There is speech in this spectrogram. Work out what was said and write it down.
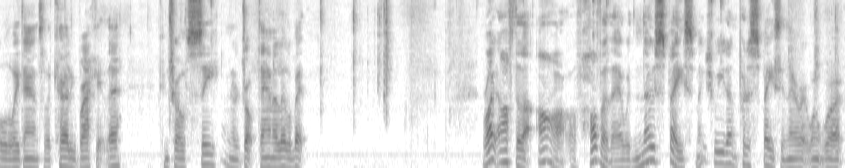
all the way down to the curly bracket there. Control C. I'm going to drop down a little bit. Right after the R of hover there with no space, make sure you don't put a space in there it won't work.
